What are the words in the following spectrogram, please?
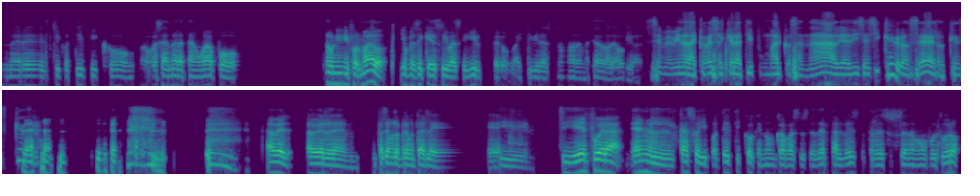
no era el chico típico, o sea, no era tan guapo, uniformado. Yo pensé que eso iba a seguir, pero ahí si vieras, no, demasiado de obvio. Se me viene a la cabeza que era tipo un Marco Sanabria, dice, sí, qué grosero, que es... a ver, a ver, em, pasemos a preguntarle y si él fuera, en el caso hipotético que nunca va a suceder, tal vez, tal vez suceda en un futuro,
